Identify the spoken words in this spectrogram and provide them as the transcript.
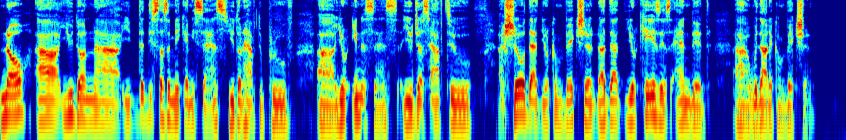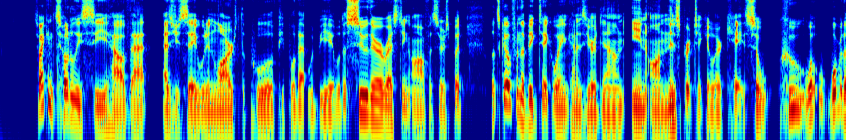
"No, uh, you don't. Uh, you, this doesn't make any sense. You don't have to prove uh, your innocence. You just have to uh, show that your conviction, uh, that your cases ended without a conviction." So I can totally see how that, as you say, would enlarge the pool of people that would be able to sue their arresting officers, but let's go from the big takeaway and kind of zero down in on this particular case. So, who, what, what were the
